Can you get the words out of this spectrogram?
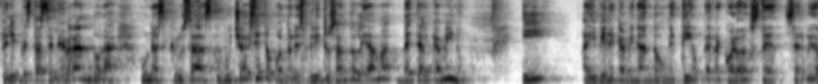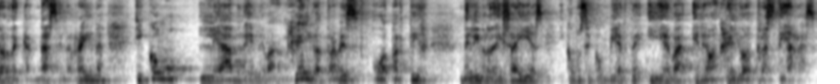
Felipe está celebrando unas cruzadas con mucho éxito cuando el Espíritu Santo le llama, vete al camino. Y ahí viene caminando un etíope, recuerda usted, servidor de Candace, la reina, y cómo le abre el Evangelio a través o a partir del libro de Isaías y cómo se convierte y lleva el Evangelio a otras tierras.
